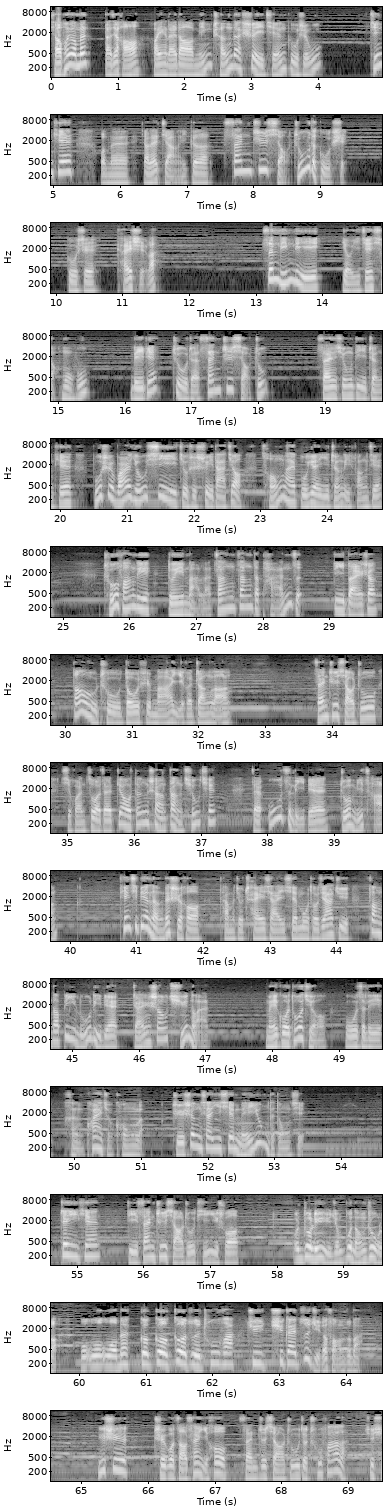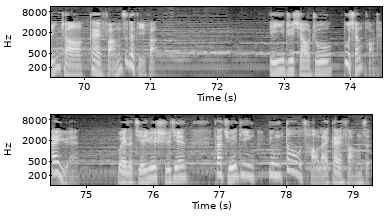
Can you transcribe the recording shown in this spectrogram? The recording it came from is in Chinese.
小朋友们，大家好，欢迎来到明成的睡前故事屋。今天我们要来讲一个三只小猪的故事。故事开始了。森林里有一间小木屋，里边住着三只小猪。三兄弟整天不是玩游戏就是睡大觉，从来不愿意整理房间。厨房里堆满了脏脏的盘子，地板上。到处都是蚂蚁和蟑螂。三只小猪喜欢坐在吊灯上荡秋千，在屋子里边捉迷藏。天气变冷的时候，他们就拆下一些木头家具，放到壁炉里边燃烧取暖。没过多久，屋子里很快就空了，只剩下一些没用的东西。这一天，第三只小猪提议说：“我这里已经不能住了。”我我我们各各各自出发去去盖自己的房子吧。于是吃过早餐以后，三只小猪就出发了，去寻找盖房子的地方。第一只小猪不想跑太远，为了节约时间，他决定用稻草来盖房子。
